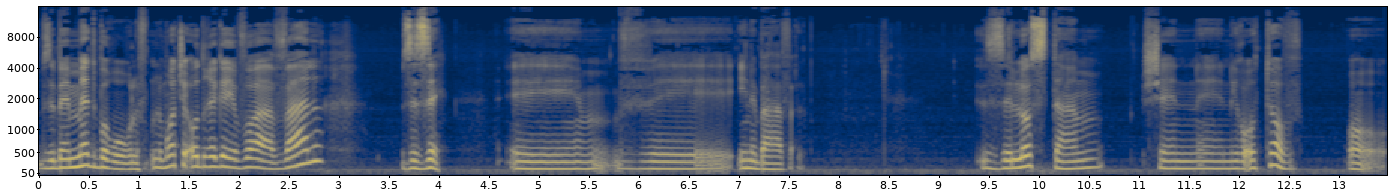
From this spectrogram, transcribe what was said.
זה באמת ברור, למרות שעוד רגע יבוא האבל, זה זה. אה, והנה בא האבל. זה לא סתם שהן אה, נראות טוב, או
